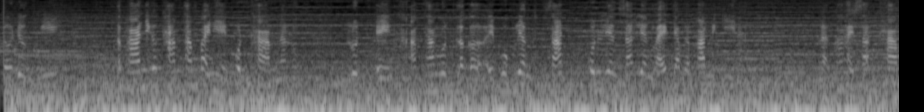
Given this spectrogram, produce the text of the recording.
เดี๋ยวดึงนี้สะพานนี้ก็ข้ามทำไปนี่คนขามนะลูกรถเองขามทางรถแล้วก็ไอ้พวกเลี้ยงสัตว์คนเลี้ยงสัตว์เลี้ยงไหลจำสะพานเมื่อกี้นะแล้วก็ให้สัตว์ขาม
